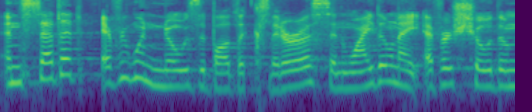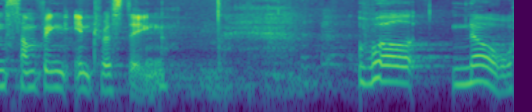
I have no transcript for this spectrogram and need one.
and said that everyone knows about the clitoris and why don't I ever show them something interesting? Well, no.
